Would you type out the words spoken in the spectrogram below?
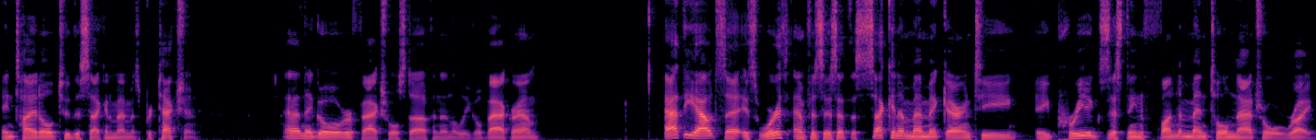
entitled to the Second Amendment's protection. And they go over factual stuff and then the legal background. At the outset, it's worth emphasis that the Second Amendment guarantee a pre existing fundamental natural right.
